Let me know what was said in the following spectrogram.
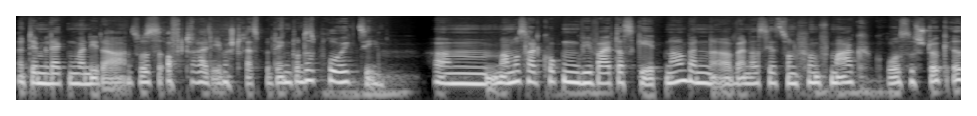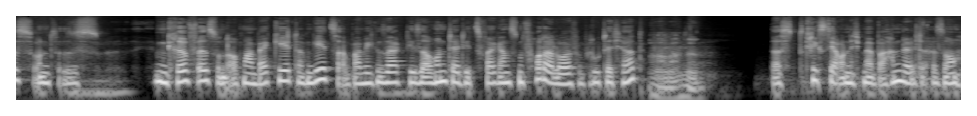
mit dem Lecken, wenn die da, so ist es oft halt eben stressbedingt und das beruhigt sie. Ähm, man muss halt gucken, wie weit das geht. Ne? Wenn, äh, wenn das jetzt so ein 5 Mark großes Stück ist und es im Griff ist und auch mal weggeht, dann geht's. Aber wie gesagt, dieser Hund, der die zwei ganzen Vorderläufe blutig hat, oh, das kriegst du ja auch nicht mehr behandelt. Also,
